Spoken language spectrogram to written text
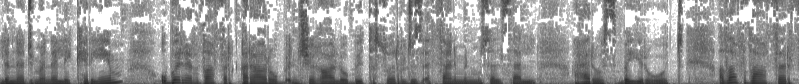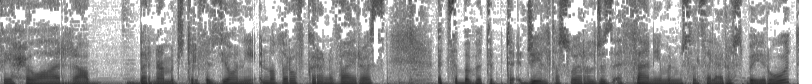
للنجمة نيلي كريم. وبرر ظافر قراره بانشغاله بتصوير الجزء الثاني من مسلسل عروس بيروت. أضاف ظافر في حوار برنامج تلفزيوني إنه ظروف كورونا فيروس تسببت بتأجيل تصوير الجزء الثاني من مسلسل عروس بيروت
